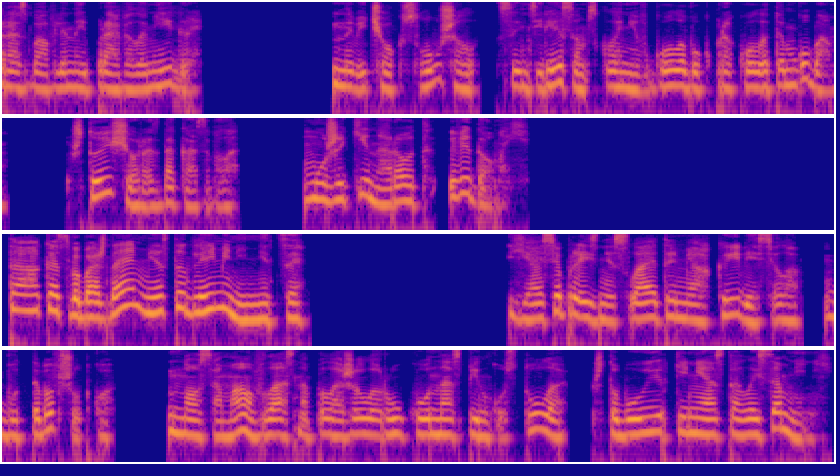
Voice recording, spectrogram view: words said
разбавленный правилами игры. Новичок слушал, с интересом склонив голову к проколотым губам, что еще раз доказывало. Мужики — народ ведомый. «Так, освобождаем место для именинницы». Яся произнесла это мягко и весело, будто бы в шутку но сама властно положила руку на спинку стула, чтобы у Ирки не осталось сомнений.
